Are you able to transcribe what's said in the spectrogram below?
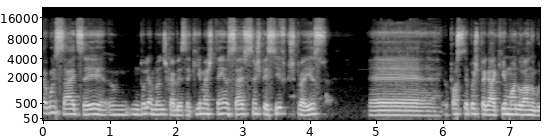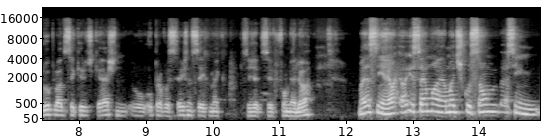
alguns sites aí, eu não estou lembrando de cabeça aqui, mas tem os sites que são específicos para isso. É, eu posso depois pegar aqui e mando lá no grupo lá do Security Cast, ou, ou para vocês, não sei como é que seja, se for melhor. Mas assim, é, é- isso é uma, é uma discussão assim,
